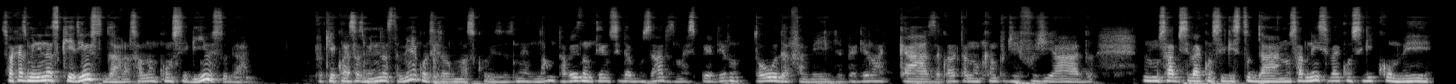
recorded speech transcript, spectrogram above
Só que as meninas queriam estudar, elas só não conseguiam estudar. Porque com essas meninas também aconteceram algumas coisas, né? Não, talvez não tenham sido abusadas, mas perderam toda a família, perderam a casa, agora está num campo de refugiado, não sabe se vai conseguir estudar, não sabe nem se vai conseguir comer.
